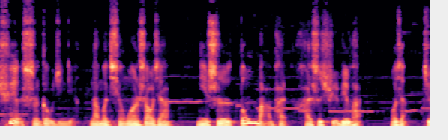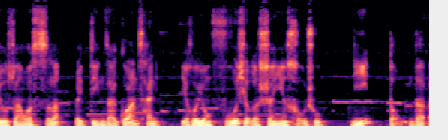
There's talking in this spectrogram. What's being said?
确实够经典。那么请问少侠，你是东马派还是雪碧派？我想，就算我死了，被钉在棺材里，也会用腐朽的声音吼出：“你懂的。”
